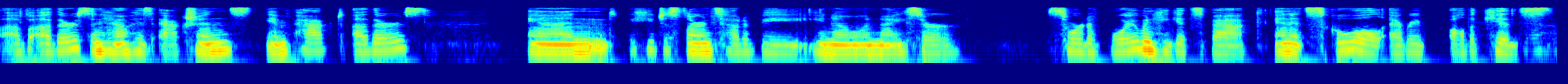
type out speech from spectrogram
of others and how his actions impact others. And he just learns how to be, you know, a nicer sort of boy when he gets back. And at school, every all the kids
